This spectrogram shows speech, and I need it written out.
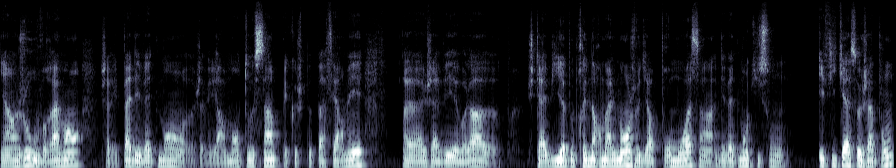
Il y a un jour où vraiment j'avais pas des vêtements, euh, j'avais un manteau simple mais que je peux pas fermer. Euh, j'avais voilà, euh, j'étais habillé à peu près normalement. Je veux dire, pour moi, c'est des vêtements qui sont efficace au Japon.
